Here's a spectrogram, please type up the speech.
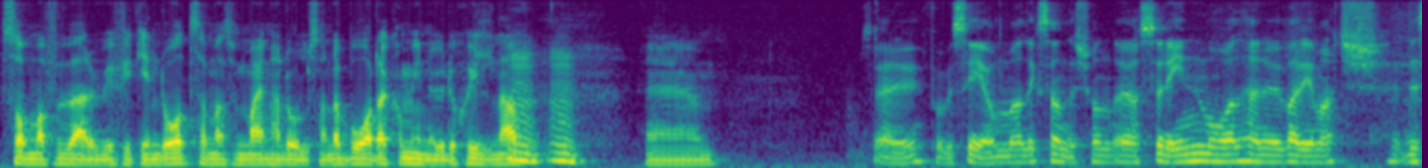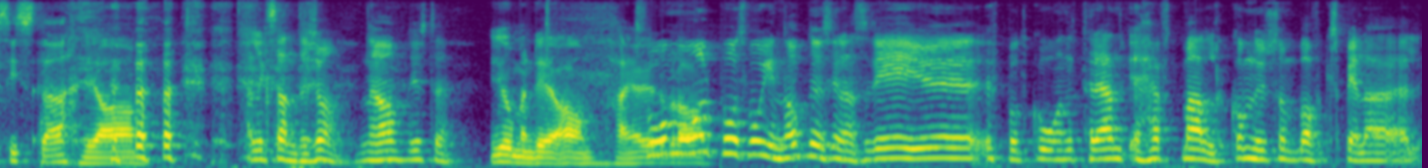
sommarförvärv vi fick in då tillsammans med Meinhard Olsson där båda kom in och gjorde skillnad. Mm, mm. Så är det ju. Får vi se om Alexandersson öser in mål här nu i varje match. Det sista. ja, Alexandersson. Ja, just det. jo men det, ja, han gör Två det bra. mål på två inhopp nu senast. Det är ju uppåtgående trend. Vi har haft Malcolm nu som bara fick spela en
